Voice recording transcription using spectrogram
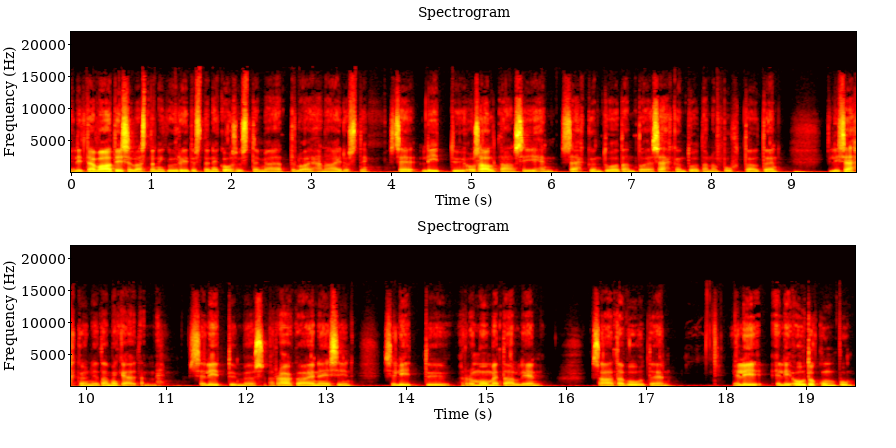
Eli tämä vaatii sellaista niin kuin yritysten ekosysteemiajattelua ihan aidosti. Se liittyy osaltaan siihen sähkön tuotantoon ja sähkön tuotannon puhtauteen, eli sähköön, jota me käytämme. Se liittyy myös raaka-aineisiin, se liittyy romumetallien saatavuuteen. Eli, eli Outokumpu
